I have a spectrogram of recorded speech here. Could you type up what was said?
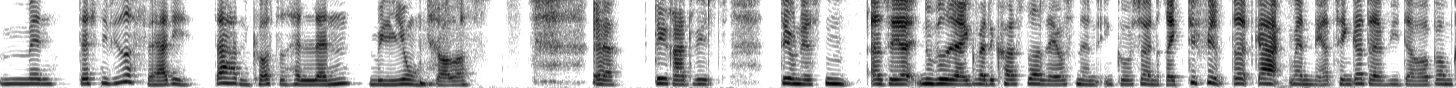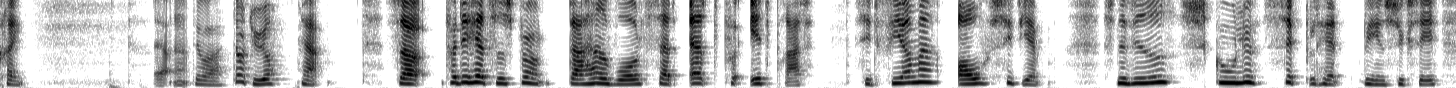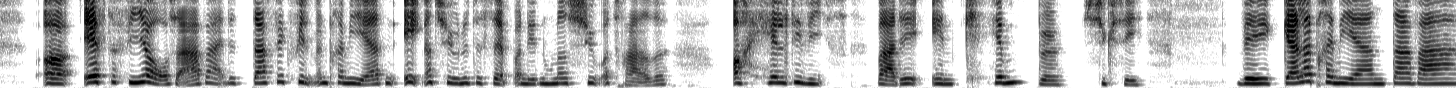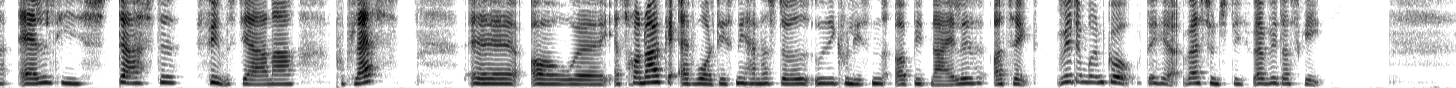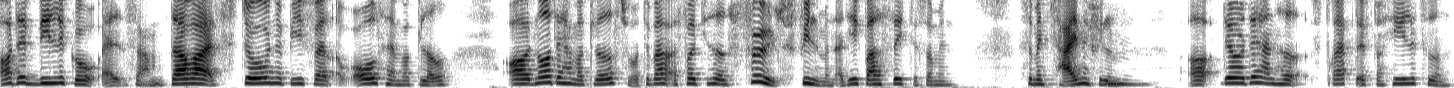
Men da Snevide er færdig, der har den kostet halvanden million dollars. Ja, det er ret vildt. Det er jo næsten, altså jeg, nu ved jeg ikke, hvad det kostede at lave sådan en, en godser en rigtig film dengang, men jeg tænker, da vi er deroppe omkring. Ja, det var, det var dyre. Ja. Så på det her tidspunkt, der havde Walt sat alt på et bræt. Sit firma og sit hjem. Snevide skulle simpelthen blive en succes. Og efter fire års arbejde, der fik filmen premiere den 21. december 1937. Og heldigvis var det en kæmpe succes. Ved gallapremieren, der var alle de største filmstjerner på plads. Øh, og øh, jeg tror nok, at Walt Disney han har stået ude i kulissen og bidt negle og tænkt, vil det måtte gå det her? Hvad synes de? Hvad vil der ske? Og det ville gå alt sammen. Der var et stående bifald, og Alt han var glad. Og noget af det, han var glad for, det var, at folk de havde følt filmen, at de ikke bare havde set det som en, som en tegnefilm. Mm. Og det var det, han havde stræbt efter hele tiden.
